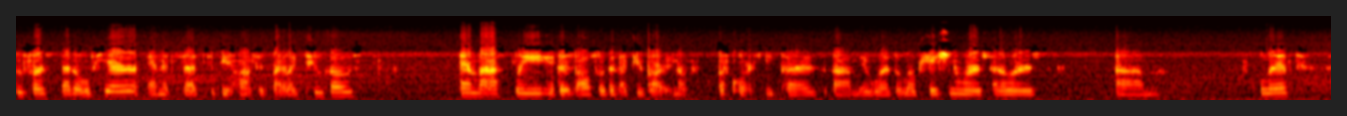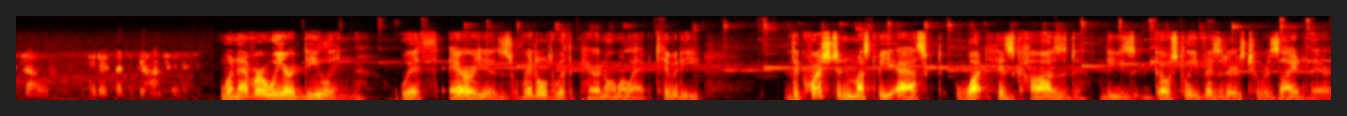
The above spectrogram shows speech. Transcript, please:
who first settled here, and it's said to be haunted by like two ghosts. And lastly, there's also the Nephew Garden, of, of course, because um, it was a location where settlers um, lived, so it is said to be haunted. Whenever we are dealing with areas riddled with paranormal activity, the question must be asked what has caused these ghostly visitors to reside there?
